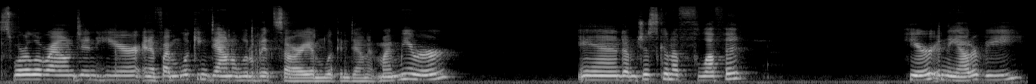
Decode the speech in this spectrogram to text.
swirl around in here. And if I'm looking down a little bit, sorry, I'm looking down at my mirror. And I'm just gonna fluff it here in the outer V.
